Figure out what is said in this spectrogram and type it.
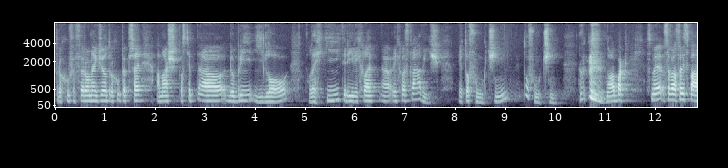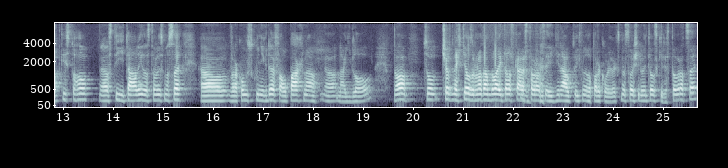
trochu feferonek, že jo, trochu pepře a máš prostě uh, dobrý jídlo, lehký, který rychle, uh, rychle strávíš. Je to funkční? Je to funkční. no a pak jsme se vraceli zpátky z toho, z té Itálie, zastavili jsme se v Rakousku někde v Alpách na, na jídlo. No a co čert nechtěl, zrovna tam byla italská restaurace, jediná, u kterých jsme zaparkovali. Tak jsme se šli do italské restaurace,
